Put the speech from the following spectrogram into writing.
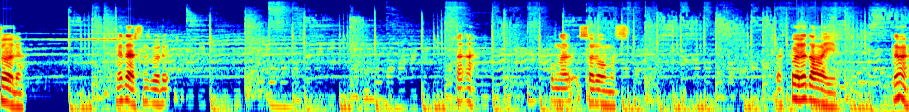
Şöyle. Ne dersiniz böyle? Aa. Bunlar sarı olmasın. Bak böyle daha iyi. Değil mi?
